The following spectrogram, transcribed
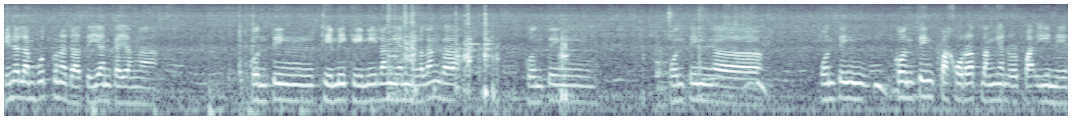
Pinalambot ko na dati yan, kaya nga konting kimi-kimi lang yan mga langga. Konting konting ah, konting konting pakurat lang yan or painit.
